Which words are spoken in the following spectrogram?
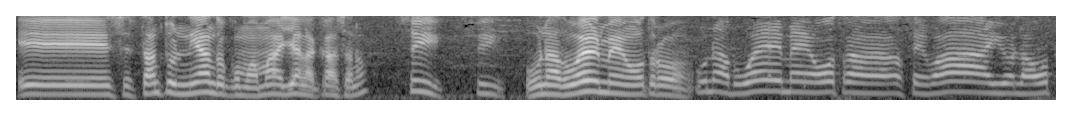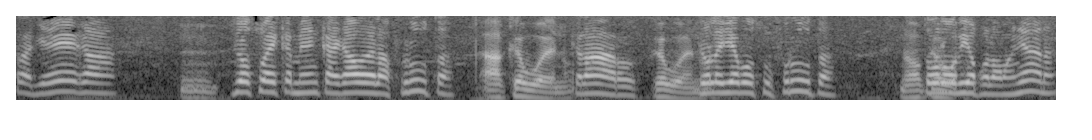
eh, se están turneando con mamá allá en la casa, ¿no? Sí, sí. Una duerme, otro... Una duerme, otra se va y la otra llega. Mm. Yo soy el que me he encargado de la fruta, Ah, qué bueno. claro. Qué bueno. Yo le llevo su fruta No, todos los días por la mañana.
